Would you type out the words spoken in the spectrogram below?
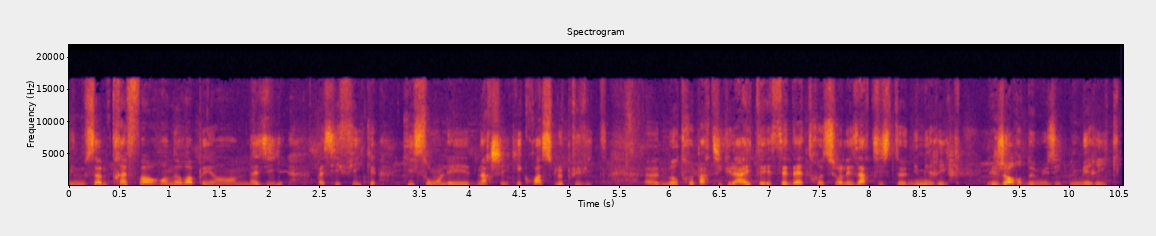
mais nous sommes très forts en Europe et en Asie Pacifique, qui sont les marchés qui croissent le plus Euh, notre particularité, c'est d'être sur les artistes numériques, les genres de musique numérique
